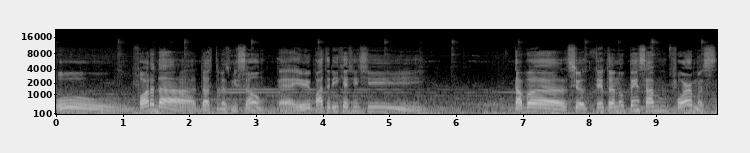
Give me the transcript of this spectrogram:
o fora da, da transmissão, é, eu e o Patrick a gente tava tentando pensar formas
